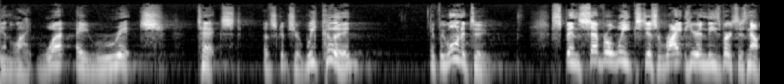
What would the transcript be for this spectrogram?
in light. What a rich text of Scripture. We could, if we wanted to, spend several weeks just right here in these verses. Now,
